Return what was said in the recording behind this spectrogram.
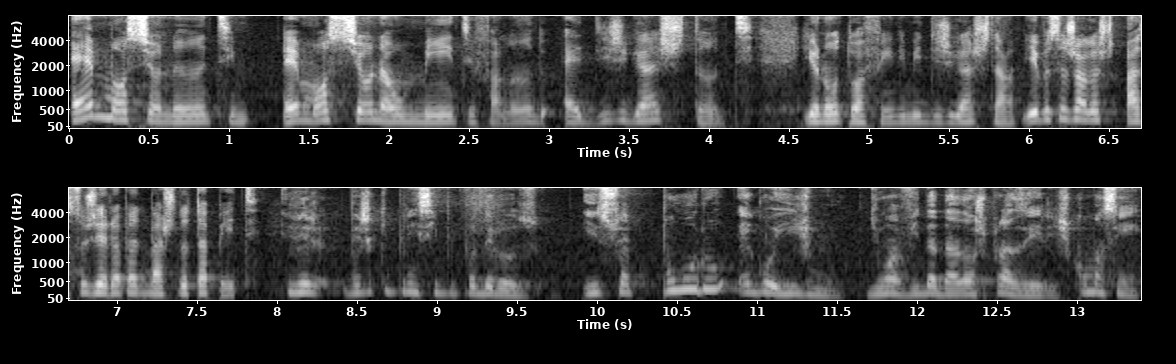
emocionante, emocionalmente falando, é desgastante. E eu não estou afim de me desgastar. E aí você joga a sujeira para debaixo do tapete. E veja, veja que princípio poderoso. Isso é puro egoísmo de uma vida dada aos prazeres. Como assim?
